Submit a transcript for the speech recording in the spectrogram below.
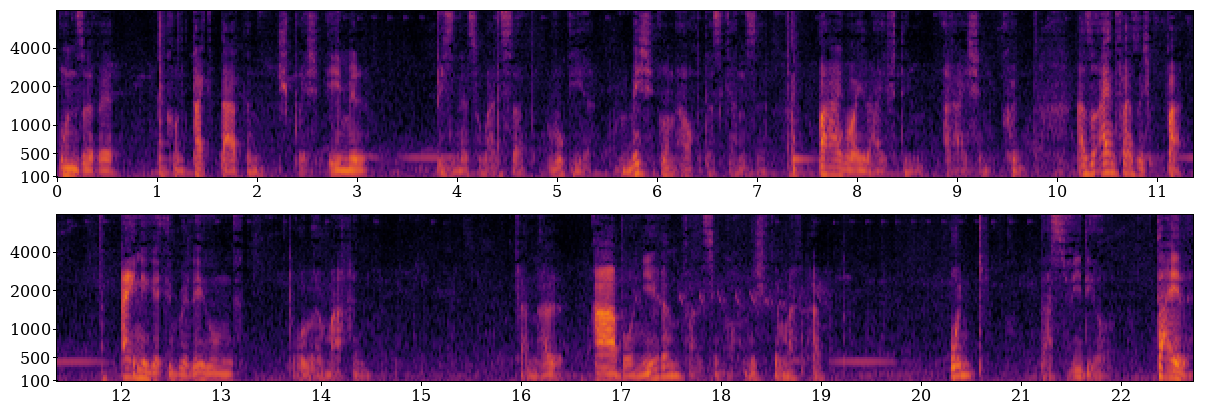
unsere Kontaktdaten, sprich E-Mail, Business WhatsApp, wo ihr mich und auch das ganze Paraguay Live Team erreichen könnt. Also einfach sich einige Überlegungen darüber machen. Kanal abonnieren, falls ihr noch nicht gemacht habt. Und das Video teilen.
